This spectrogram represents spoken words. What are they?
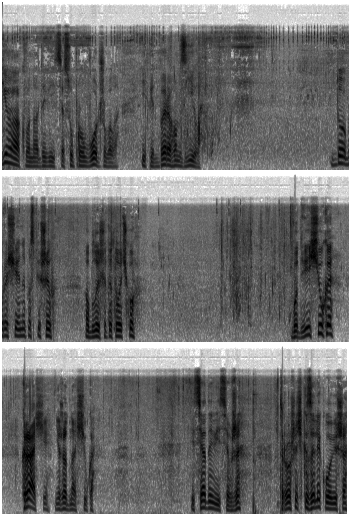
Як вона, дивіться, супроводжувала і під берегом з'їла. Добре, що я не поспішив облишити точку. Бо дві щуки краще, ніж одна щука. І ця, дивіться, вже трошечки заліковіша.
